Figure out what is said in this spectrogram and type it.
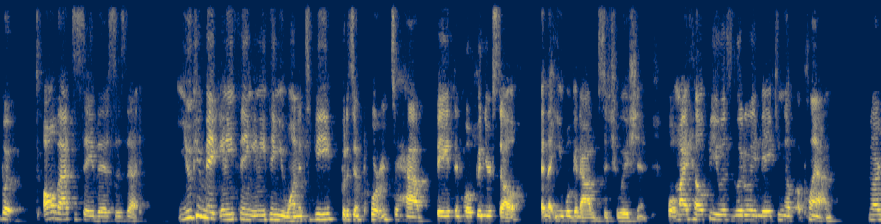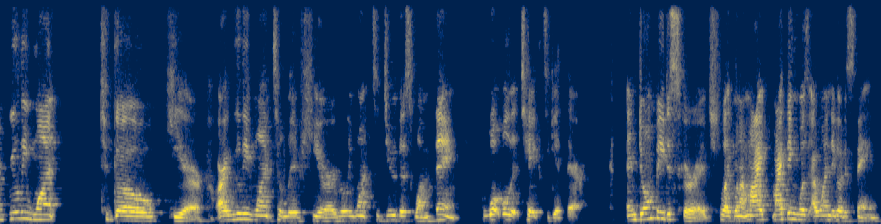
but all that to say this is that you can make anything anything you want it to be, but it's important to have faith and hope in yourself and that you will get out of the situation. What might help you is literally making up a plan. You know, I really want to go here, or I really want to live here, I really want to do this one thing. What will it take to get there? And don't be discouraged. Like when I, my my thing was I wanted to go to Spain.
